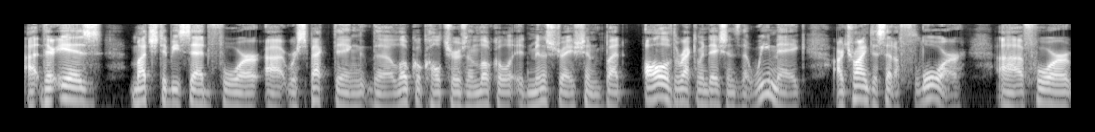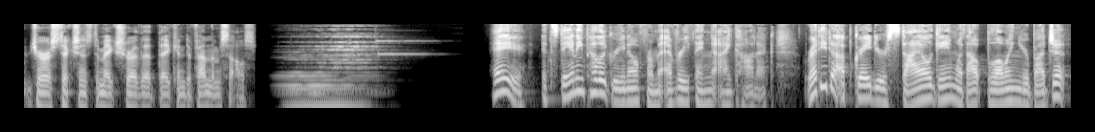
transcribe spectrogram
uh, there is much to be said for uh, respecting the local cultures and local administration, but all of the recommendations that we make are trying to set a floor uh, for jurisdictions to make sure that they can defend themselves. Hey, it's Danny Pellegrino from Everything Iconic. Ready to upgrade your style game without blowing your budget?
